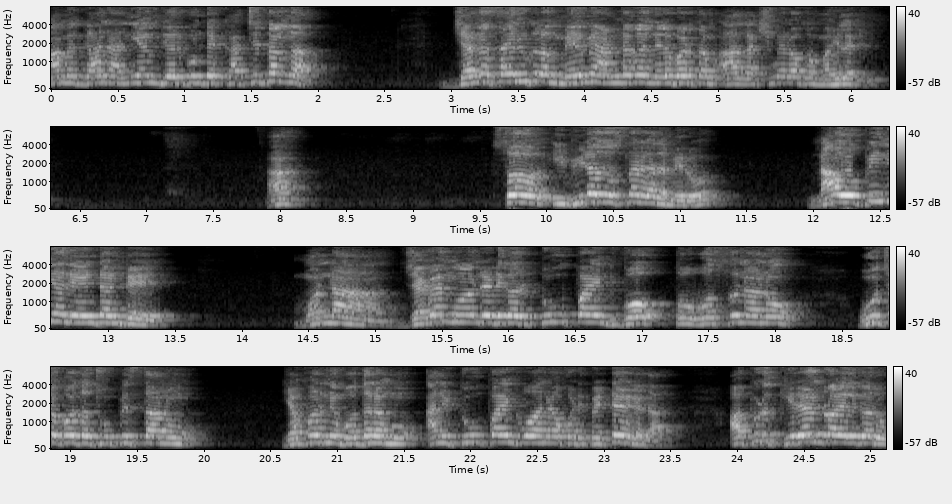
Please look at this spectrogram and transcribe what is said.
ఆమెకు కానీ అన్యాయం జరుగుంటే ఖచ్చితంగా జన సైనికుల మేమే అండగా నిలబడతాం ఆ లక్ష్మి ఒక మహిళకి. సో ఈ వీడియో చూస్తున్నారు కదా మీరు? నా ఒపీనియన్ ఏంటంటే మొన్న జగన్మోహన్ రెడ్డి గారు టూ పాయింట్ ఓతో వస్తున్నాను ఊచకోత చూపిస్తాను ఎవరిని వదలము అని టూ పాయింట్ ఓ అని ఒకటి పెట్టారు కదా. అప్పుడు కిరణ్ రాయల్ గారు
